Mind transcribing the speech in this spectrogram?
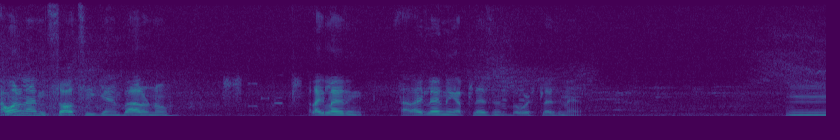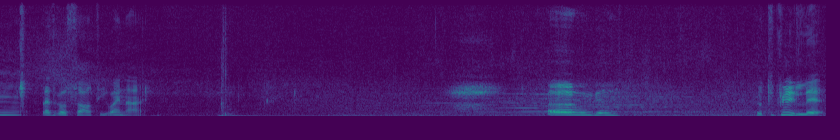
I want to land in Salty again, but I don't know. I like landing. I like landing at Pleasant, but where's Pleasant at? Mm, let's go Salty. Why not? Oh my god, it's pretty lit.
